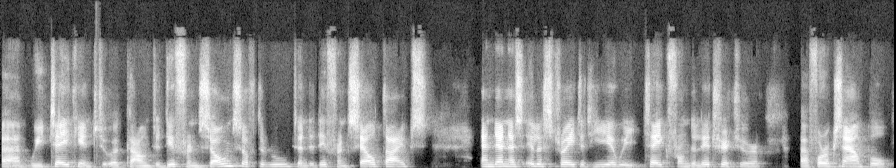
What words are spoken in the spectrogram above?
Uh, we take into account the different zones of the root and the different cell types. And then as illustrated here, we take from the literature, uh, for example,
